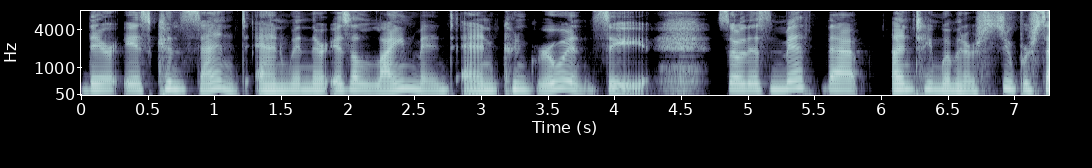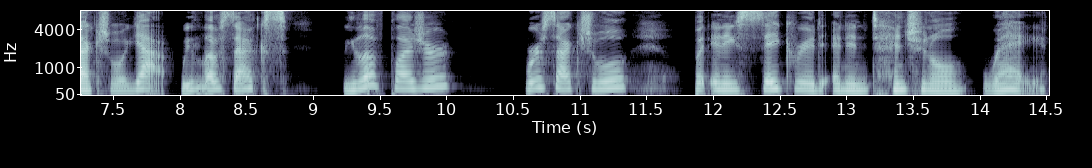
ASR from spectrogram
there is consent and when there is alignment and congruency. So, this myth that untamed women are super sexual, yeah, we love sex, we love pleasure, we're sexual, but in a sacred and intentional way,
